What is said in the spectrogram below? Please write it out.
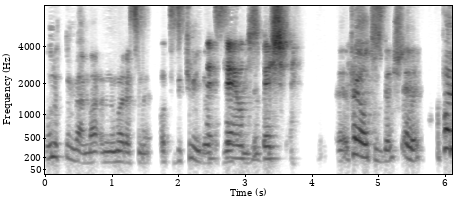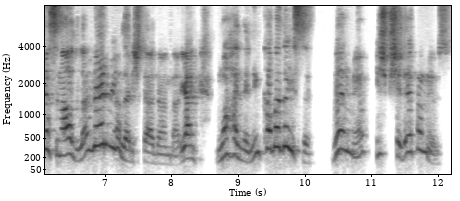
Unuttum ben numarasını. 32 miydi? F-35. F-35, evet. Parasını aldılar, vermiyorlar işte adamlar. Yani mahallenin kabadayısı. Vermiyor, hiçbir şey de yapamıyoruz.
